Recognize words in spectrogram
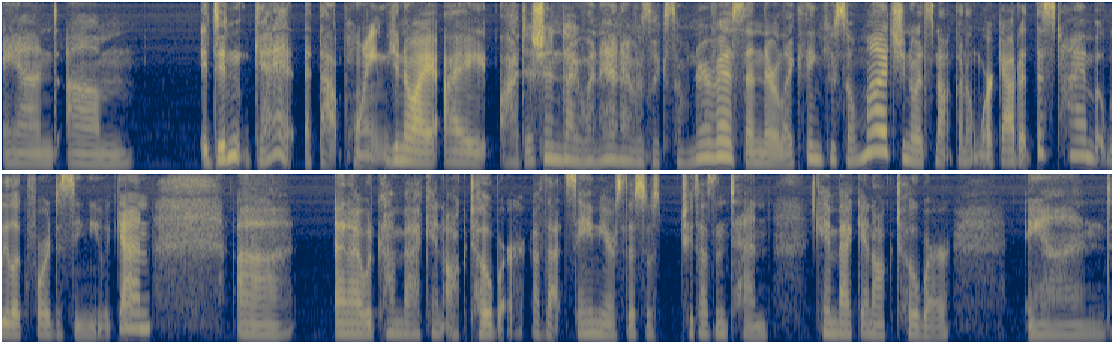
and um, it didn't get it at that point. You know, I, I auditioned, I went in, I was like so nervous, and they're like, thank you so much. You know, it's not going to work out at this time, but we look forward to seeing you again. Uh, and I would come back in October of that same year. So this was 2010. Came back in October, and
